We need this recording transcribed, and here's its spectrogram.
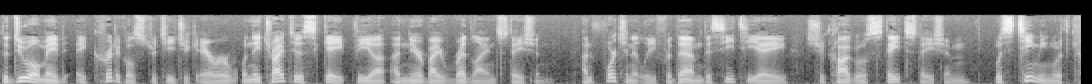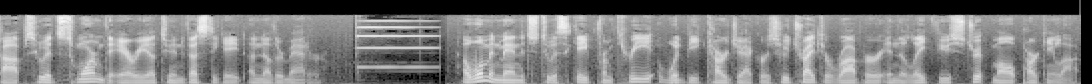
The duo made a critical strategic error when they tried to escape via a nearby Red Line station. Unfortunately for them, the CTA Chicago State Station was teeming with cops who had swarmed the area to investigate another matter. A woman managed to escape from three would be carjackers who tried to rob her in the Lakeview Strip Mall parking lot.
